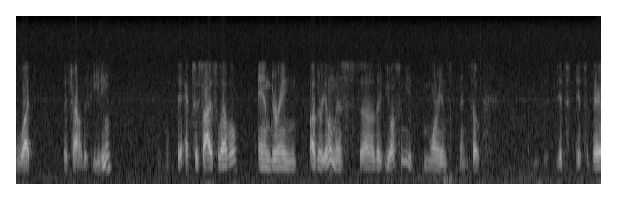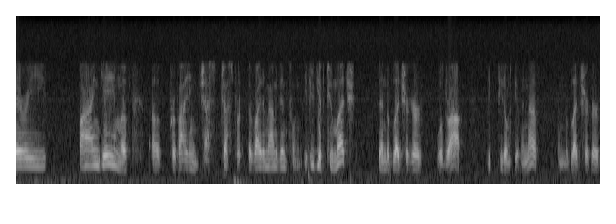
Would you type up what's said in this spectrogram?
what the child is eating, the exercise level, and during other illness, uh, that you also need more insulin. So it's it's a very fine game of of providing just just the right amount of insulin. If you give too much, then the blood sugar will drop. If you don't give enough, then the blood sugar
